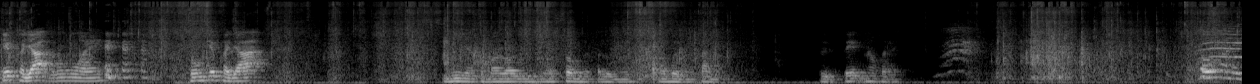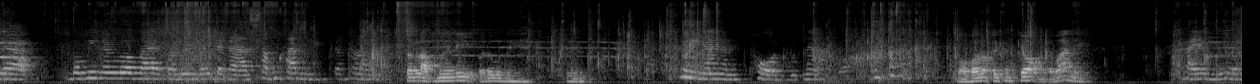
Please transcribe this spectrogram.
เก็บขยะมาต้องมวยช่วงเก็บขยะนี่ยังจะมารอดูมาส้มกับตะลุงนะมาเบิ่งกันตื่นเต้นเข้าไปทุกอันนี้ก็บ่มีนางรวงได้ป่าลูกเลยแต่ก็สำคัญกับเฮาสำหรับมื้อนี้ปะลุงนี่คือยังกันโทษบุญหน้าบ่ บอกว่าเราเป็นขันเจาะแต่ว่านี่ใครบ่เคย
